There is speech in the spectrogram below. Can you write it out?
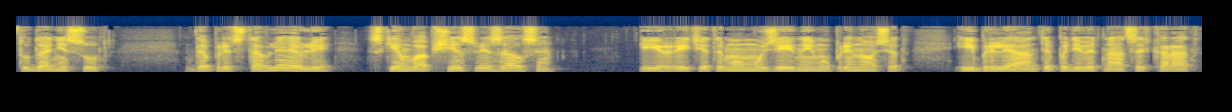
туда несут. Да представляю ли, с кем вообще связался? И раритеты ему музейные ему приносят, и бриллианты по девятнадцать карат.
